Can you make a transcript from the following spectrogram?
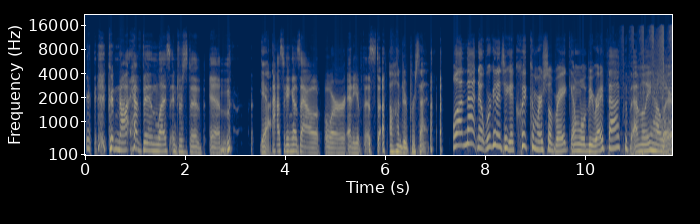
Could not have been less interested in Yeah, asking us out or any of this stuff. a hundred percent. Well, on that note, we're going to take a quick commercial break and we'll be right back with Emily Heller.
